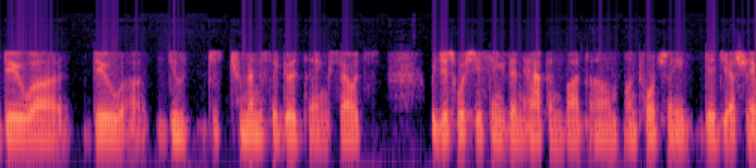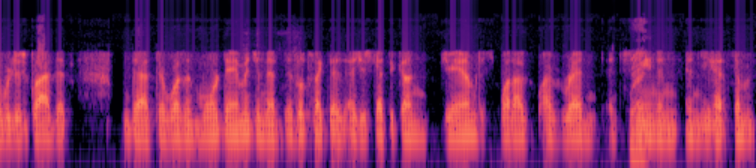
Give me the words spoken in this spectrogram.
do uh, do uh, do just tremendously good things. So it's we just wish these things didn't happen, but um, unfortunately, it did yesterday. We're just glad that that there wasn't more damage, and that it looks like that, as you said, the gun jammed. Is what I've I've read and seen, right. and and you had some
